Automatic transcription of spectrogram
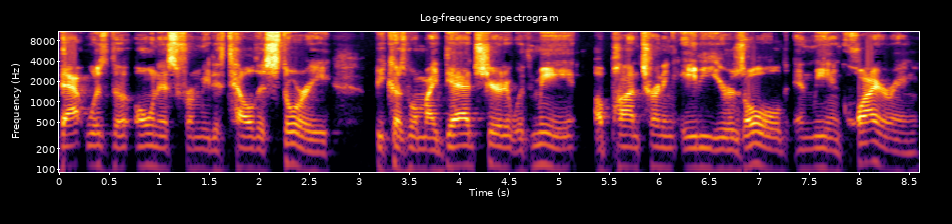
that was the onus for me to tell this story because when my dad shared it with me upon turning 80 years old and me inquiring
